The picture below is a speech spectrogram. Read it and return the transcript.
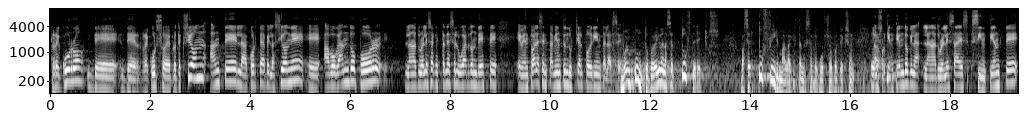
recurro de, de recurso de protección ante la Corte de Apelaciones eh, abogando por la naturaleza que está en ese lugar donde este eventual asentamiento industrial podría instalarse. Buen punto, pero ahí van a ser tus derechos va a ser tu firma la que está en ese recurso de protección. Claro, porque entiendo que la, naturaleza es sintiente,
